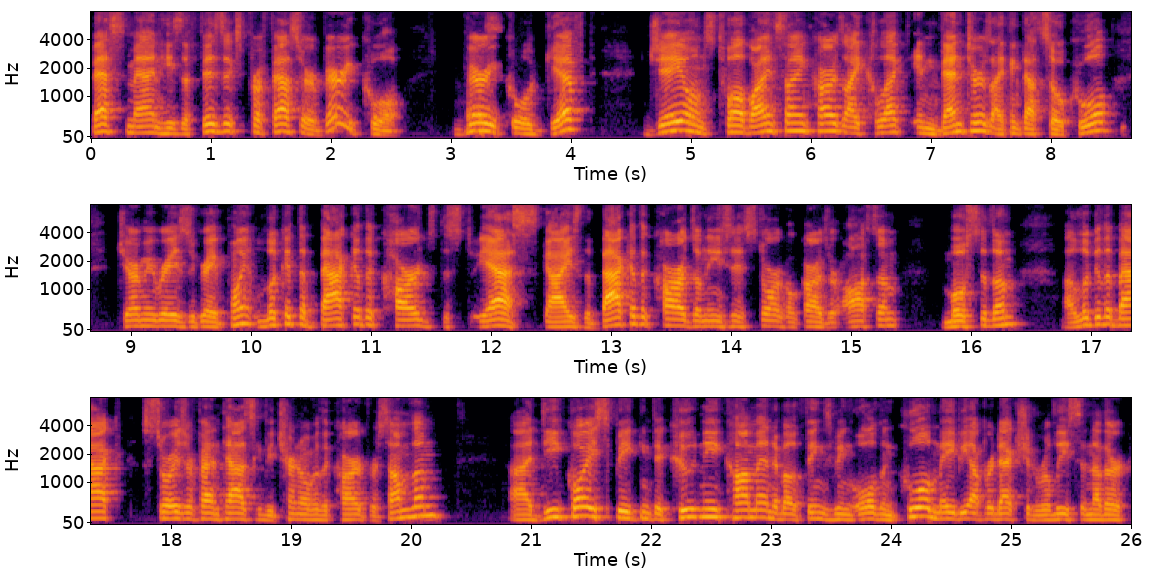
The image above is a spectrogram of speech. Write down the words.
best man. He's a physics professor. Very cool. Very nice. cool gift. Jay owns 12 Einstein cards. I collect inventors. I think that's so cool. Jeremy raised a great point. Look at the back of the cards. The, yes, guys, the back of the cards on these historical cards are awesome most of them. Uh, look at the back. Stories are fantastic if you turn over the card for some of them. Uh, Decoy speaking to Kootenay comment about things being old and cool. Maybe Upper Deck should release another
